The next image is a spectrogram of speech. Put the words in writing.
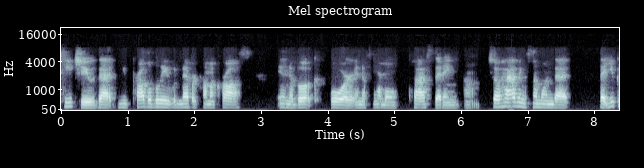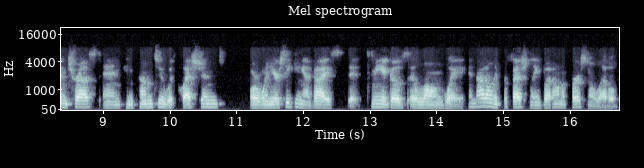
teach you that you probably would never come across in a book or in a formal class setting. Um, so having someone that that you can trust and can come to with questions or when you're seeking advice, it, to me, it goes a long way. And not only professionally, but on a personal level.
